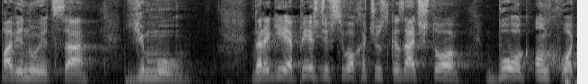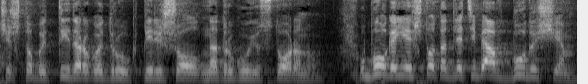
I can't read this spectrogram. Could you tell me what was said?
повинуется ему. Дорогие, прежде всего хочу сказать, что Бог, Он хочет, чтобы ты, дорогой друг, перешел на другую сторону. У Бога есть что-то для тебя в будущем.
